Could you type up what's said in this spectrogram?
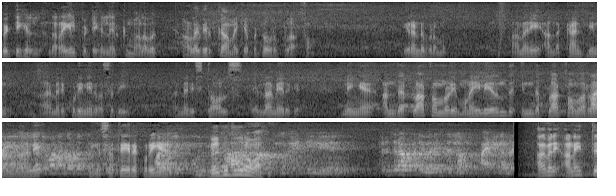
பெட்டிகள் அந்த ரயில் பெட்டிகள் நிற்கும் அளவு அளவிற்கு அமைக்கப்பட்ட ஒரு பிளாட்ஃபார்ம். இரண்டு புறமும். அதுமாரி அந்த கேன்டீன் அதுமாரி குடிநீர் வசதி அதுமாரி ஸ்டால்ஸ் எல்லாமே இருக்குது நீங்கள் அந்த பிளாட்ஃபார்ம்னுடைய முனையிலிருந்து இந்த பிளாட்ஃபார்ம் வர்றா இருந்தாலே நீங்கள் சற்றேறக்குறைய வெகு தூரம் ஆகும். பயணிகள் அதுமாதிரி அனைத்து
